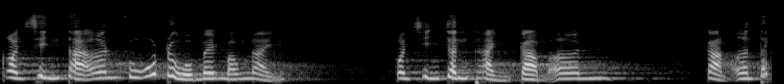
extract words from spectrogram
Con xin tạ ơn vũ trụ mênh mông này. Con xin chân thành cảm ơn cảm ơn tất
